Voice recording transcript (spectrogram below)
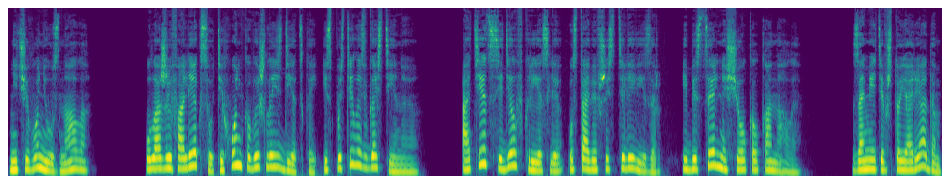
ничего не узнала. Уложив Алексу, тихонько вышла из детской и спустилась в гостиную. Отец сидел в кресле, уставившись в телевизор, и бесцельно щелкал каналы. Заметив, что я рядом,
